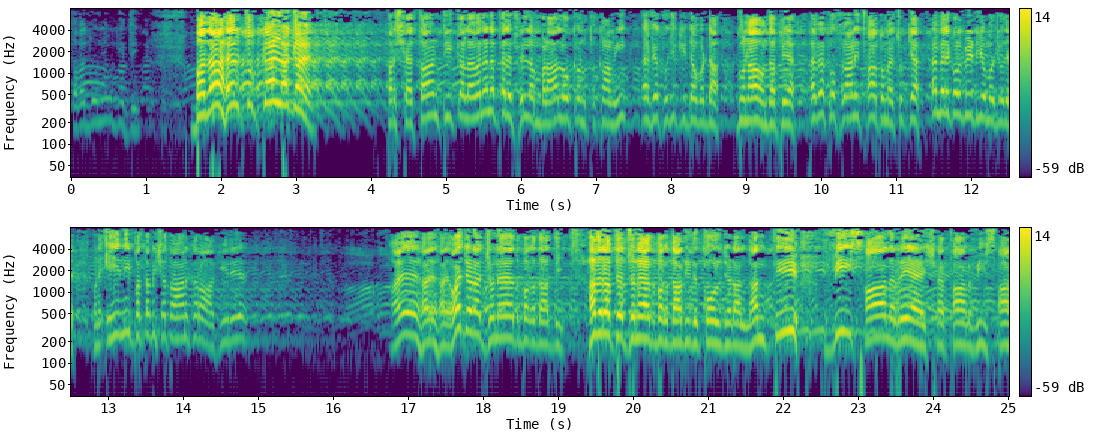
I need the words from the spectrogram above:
توجہ نہیں کی بظاہر چکن لگا ہے۔ پر شیطان ٹیکا لاوے نا پہلے فلم بڑا لوکاں نو تکاویں اے ویکھو جی کیڈا بڑا گناہ ہوندا پیا۔ اے ویکھو فلانی تھاں تو میں چکیا۔ اے میرے کول ویڈیو موجود ہے۔ ہن اے نہیں پتہ بھی شیطان کرا کی رہے ہائے ہائے ہائے۔ او جڑا جنید بغدادی، حضرت جنید بغدادی دے کول جڑا لانتی وی سال رہا ہے شیطان وی سال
